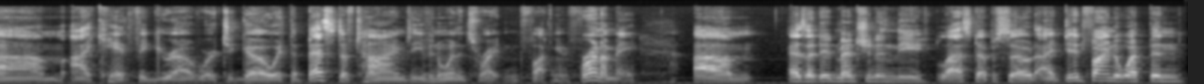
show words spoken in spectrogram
um, I can't figure out where to go at the best of times, even when it's right in fucking in front of me. Um, as I did mention in the last episode, I did find a weapon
